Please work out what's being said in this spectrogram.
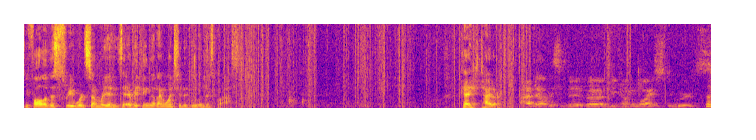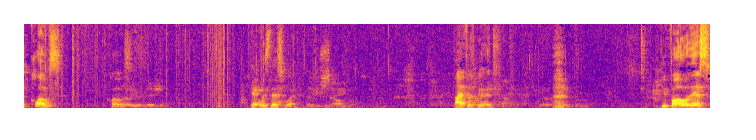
You follow this three word summary, it's everything that I want you to do in this class. Okay, Tyler. Down this is it, uh, becoming wise stewards. Uh, Close. Close. Know your vision. It was this one. Know yourself. Life is good. If you follow this,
